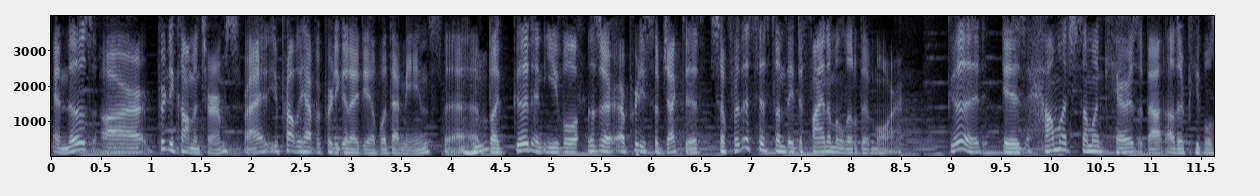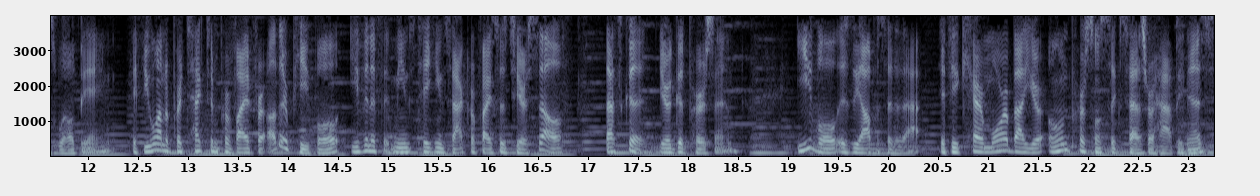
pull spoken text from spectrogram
And those are pretty common terms, right? You probably have a pretty good idea of what that means. Uh, But good and evil, those are, are pretty subjective. So for this system, they define them a little bit more. Good is how much someone cares about other people's well being. If you want to protect and provide for other people, even if it means taking sacrifices to yourself, that's good. You're a good person. Evil is the opposite of that. If you care more about your own personal success or happiness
